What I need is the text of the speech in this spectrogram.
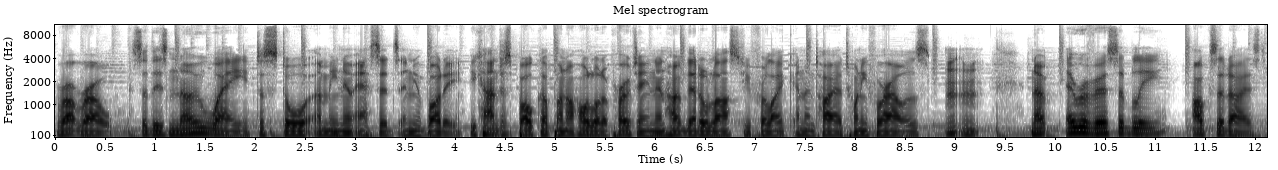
Rot roll. So there's no way to store amino acids in your body. You can't just bulk up on a whole lot of protein and hope that'll last you for like an entire 24 hours. Mm-mm. Nope, irreversibly oxidized.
